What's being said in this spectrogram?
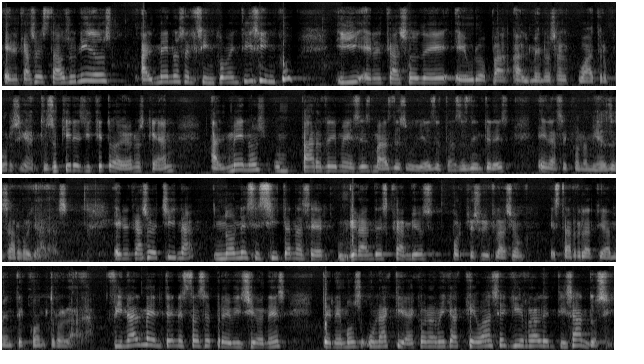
En el caso de Estados Unidos, al menos el 5,25 y en el caso de Europa, al menos al 4%. Eso quiere decir que todavía nos quedan al menos un par de meses más de subidas de tasas de interés en las economías desarrolladas. En el caso de China, no necesitan hacer grandes cambios porque su inflación está relativamente controlada. Finalmente, en estas previsiones tenemos una actividad económica que va a seguir ralentizándose,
